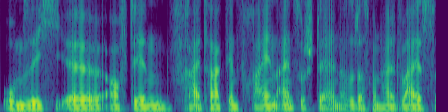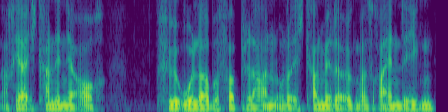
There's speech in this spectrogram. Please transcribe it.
um sich äh, auf den Freitag, den Freien einzustellen. Also dass man halt weiß, ach ja, ich kann den ja auch für Urlaube verplanen oder ich kann mir da irgendwas reinlegen,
